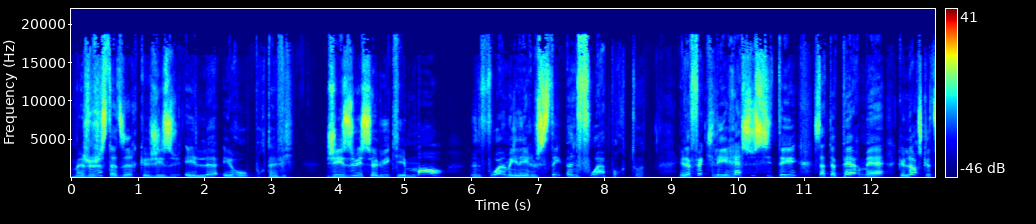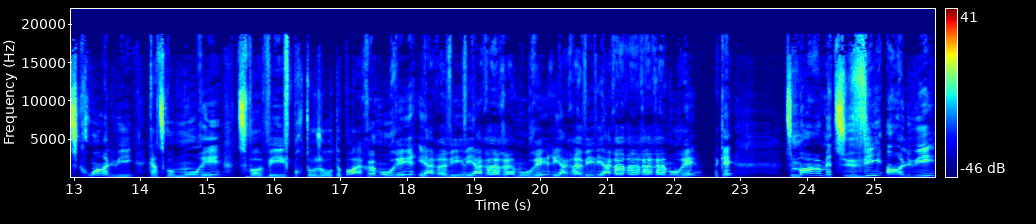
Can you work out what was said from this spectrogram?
Mais je veux juste te dire que Jésus est le héros pour ta vie. Jésus est celui qui est mort une fois, mais il est ressuscité une fois pour toutes. Et le fait qu'il est ressuscité, ça te permet que lorsque tu crois en lui, quand tu vas mourir, tu vas vivre pour toujours. Tu n'as pas à remourir et à revivre et à re-remourir et à revivre et à re-re-re-remourir. OK? Tu meurs, mais tu vis en lui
